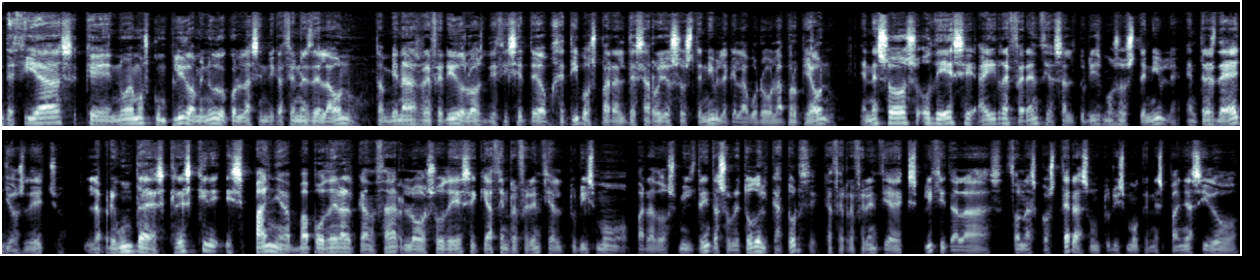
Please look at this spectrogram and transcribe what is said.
Decías que no hemos cumplido a menudo con las indicaciones de la ONU. También has referido los 17 Objetivos para el Desarrollo Sostenible que elaboró la propia ONU. En esos ODS hay referencias al turismo sostenible, en tres de ellos, de hecho. La pregunta es, ¿crees que España va a poder alcanzar los ODS que hacen referencia al turismo para 2030, sobre todo el 14, que hace referencia explícita a las zonas costeras, un turismo que en España ha sido,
